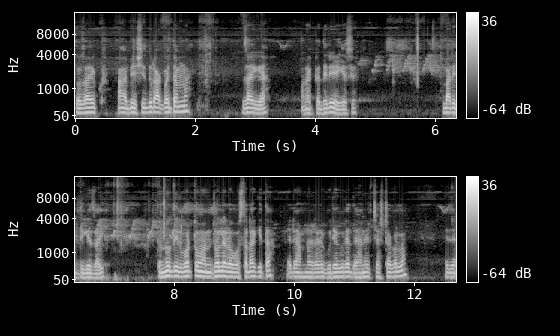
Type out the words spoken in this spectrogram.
তো যাই হোক আর বেশি দূর আগাইতাম না। জায়গা অনেকটা দেরি হয়ে গেছে। বাড়ির দিকে যাই। তো নদীর বর্তমান জলের অবস্থাটা তা? এটা আপনারা ঘুরে ঘুরে দেখানোর চেষ্টা করলাম। এই যে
